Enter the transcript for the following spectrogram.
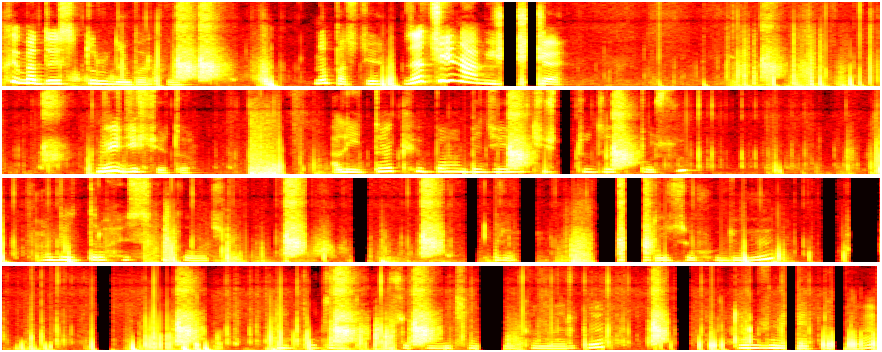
Chyba to jest trudny parkour. No patrzcie, zacina mi się. Widzicie to. Ale i tak chyba będzie jakiś cudzy sposób, aby trochę schakować. Dobra. Tutaj zachodzimy. I potem przekręcamy kamerkę. Później tak.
